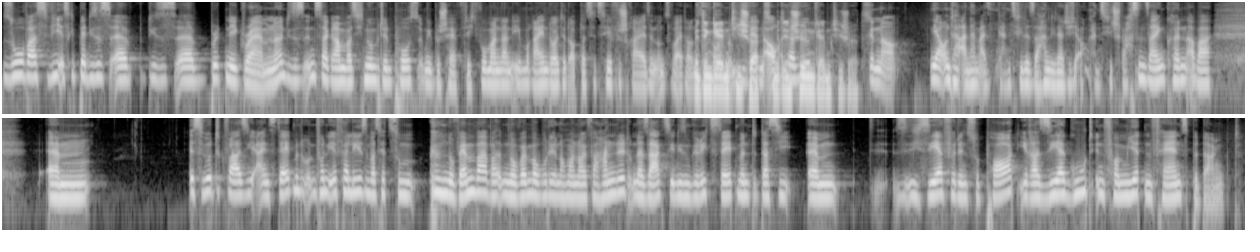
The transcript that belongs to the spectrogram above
sowas wie, es gibt ja dieses, äh, dieses äh, Britneygram, ne, dieses Instagram, was sich nur mit den Posts irgendwie beschäftigt, wo man dann eben reindeutet, ob das jetzt Hilfeschreie sind und so weiter und mit so den fort. gelben T-Shirts, mit den schönen gelben T-Shirts. Genau. Ja, unter anderem also ganz viele Sachen, die natürlich auch ganz viel Schwachsinn sein können, aber ähm, es wird quasi ein Statement von ihr verlesen, was jetzt zum November, was im November wurde ja nochmal neu verhandelt und da sagt sie in diesem Gerichtsstatement, dass sie ähm, sich sehr für den Support ihrer sehr gut informierten Fans bedankt.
